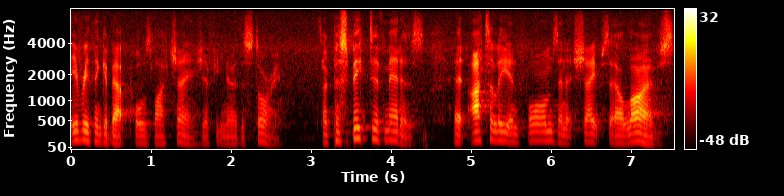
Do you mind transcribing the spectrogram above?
Everything about Paul's life changed if you know the story. So, perspective matters. It utterly informs and it shapes our lives.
